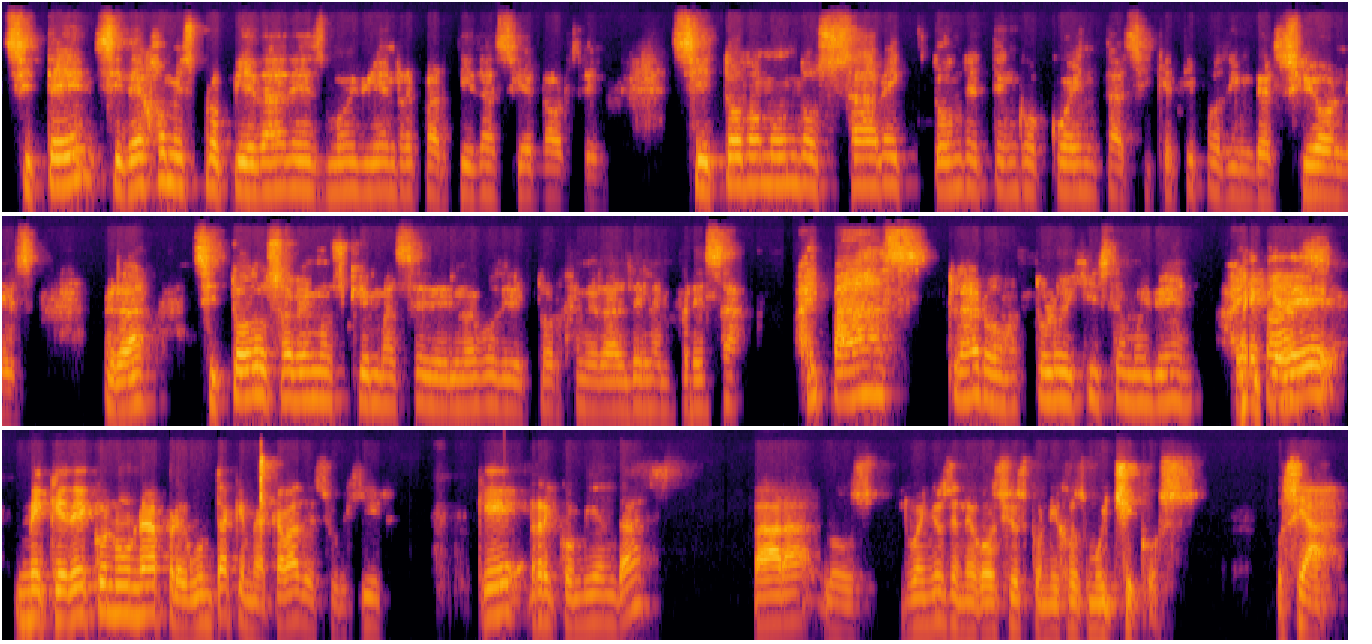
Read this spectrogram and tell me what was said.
si, te, si dejo mis propiedades muy bien repartidas y en orden, si todo mundo sabe dónde tengo cuentas y qué tipo de inversiones, ¿verdad? Si todos sabemos quién va a ser el nuevo director general de la empresa, hay paz, claro, tú lo dijiste muy bien. me, Quedé, me quedé con una pregunta que me acaba de surgir. ¿Qué recomiendas para los dueños de negocios con hijos muy chicos? O sea,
